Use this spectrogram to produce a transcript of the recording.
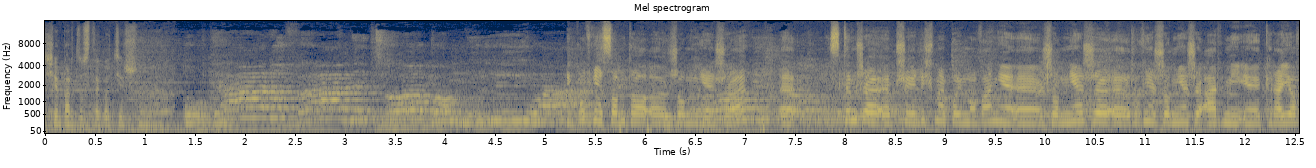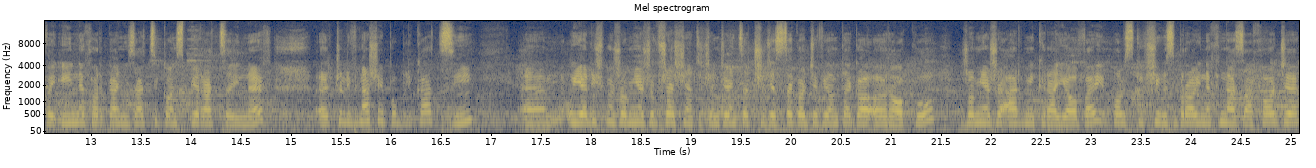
się bardzo z tego cieszymy. Głównie są to e, żołnierze, e, z tym, że e, przyjęliśmy pojmowanie żołnierzy, również żołnierzy Armii Krajowej i innych organizacji konspiracyjnych, czyli w naszej publikacji ujęliśmy żołnierzy września 1939 roku, żołnierzy Armii Krajowej, Polskich Sił Zbrojnych na Zachodzie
